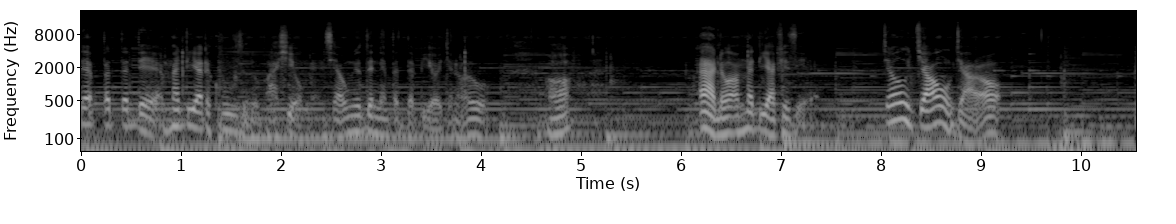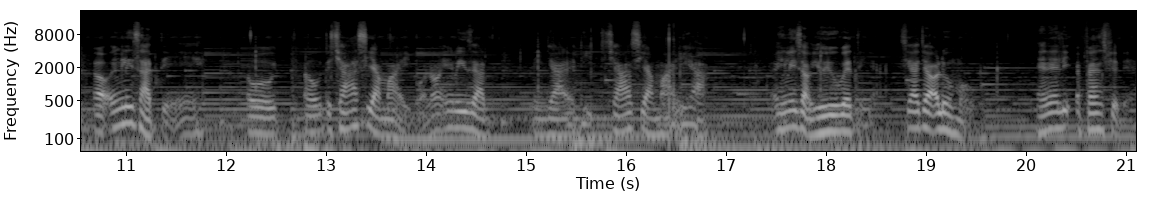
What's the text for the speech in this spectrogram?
တက်ပတ်သက်တဲ့အမှတ်တရတစ်ခုဆိုလို့ဘာရှိအောင်လဲဆရာဦးမျိုးတက်နဲ့ပတ်သက်ပြီးတော့ကျွန်တော်တို့ဟောအဲ့ဒါတော့အမှတ်တရဖြစ်စေတယ်ကျွန်တော်ကြောင်းကိုကြတော့ဟိုအင်္ဂလိပ်စာတင်ဟိုဟိုတခြားဆရာမကြီးပေါ့နော်အင်္ဂလိပ်စာ သင်ကြတယ်ဒီတခြားဆရာမကြီးကအင်္ဂလိပ်စာရိုးရိုးပဲသင်ရတယ်ဆရာကြောင့်အဲ့လိုမဟုတ်နည်းနည်းလေး advance ဖြစ်တယ်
